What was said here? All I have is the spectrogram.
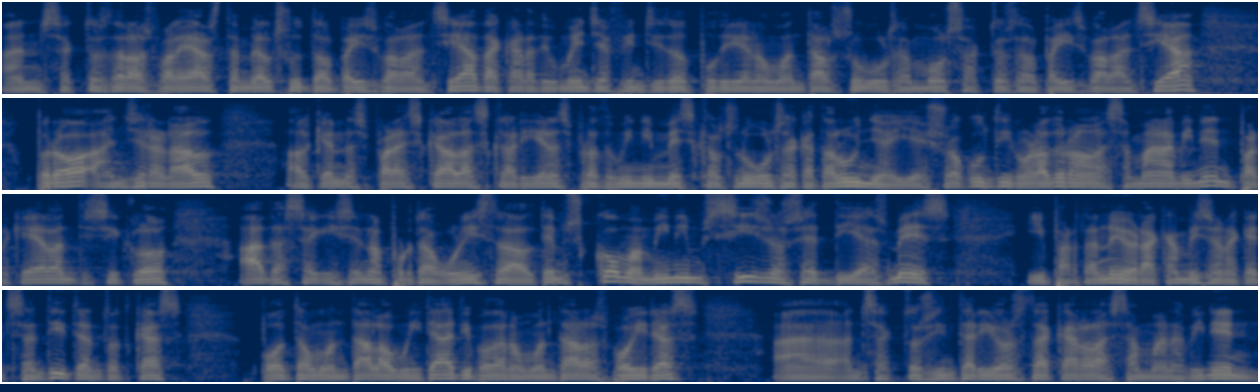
en sectors de les Balears, també al sud del País Valencià. De cara a diumenge fins i tot podrien augmentar els núvols en molts sectors del País Valencià, però en general el que hem d'esperar és que les clarianes predominin més que els núvols a Catalunya i això continuarà durant la setmana vinent perquè l'anticicló ha de seguir sent el protagonista del temps com a mínim 6 o 7 dies més i per tant no hi haurà canvis en aquest sentit. En tot cas, pot augmentar la humitat i poden augmentar les boires eh, en sectors interiors de cara a la setmana vinent.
